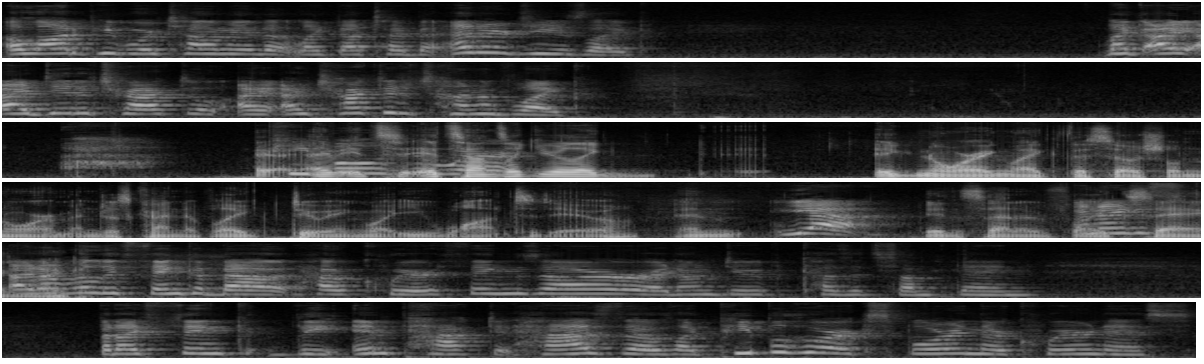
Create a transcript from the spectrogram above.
a lot of people were telling me that like that type of energy is like like I I did attract a, I, I attracted a ton of like I- I- it's it sounds are- like you're like ignoring like the social norm and just kind of like doing what you want to do and yeah instead of like I, just, saying I don't like really think about how queer things are, or I don't do it because it's something. But I think the impact it has, though, like people who are exploring their queerness,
